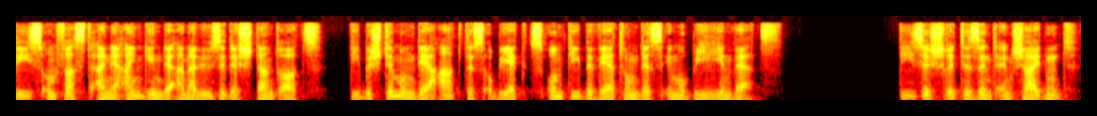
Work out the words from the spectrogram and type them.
Dies umfasst eine eingehende Analyse des Standorts, die Bestimmung der Art des Objekts und die Bewertung des Immobilienwerts. Diese Schritte sind entscheidend,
